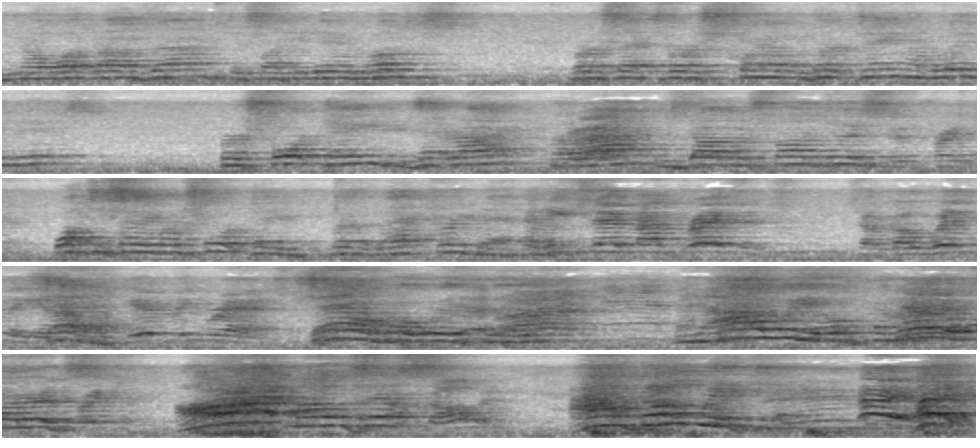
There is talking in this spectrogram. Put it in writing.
You know what God's done? Just like He did with Moses. Verse that's verse 12 and 13, I believe it is. Verse 14, is that right? I right? Right. Does God respond to us? Good preaching. What's He say in verse 14? Brother Matt, read that. And he said, My presence shall go with thee, and I will give thee rest. Shall go with thee. Right. and I will. In other words, all right, Moses. I'll go with you. Hey, Hey,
